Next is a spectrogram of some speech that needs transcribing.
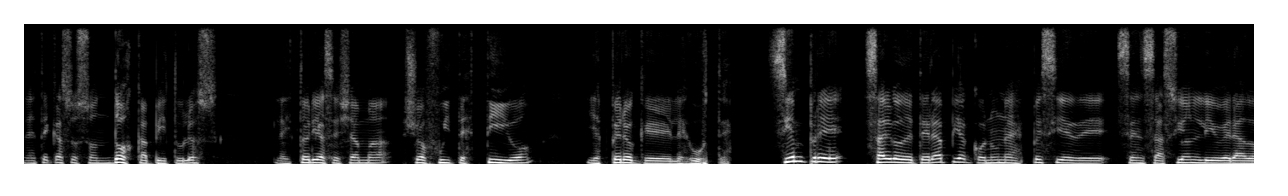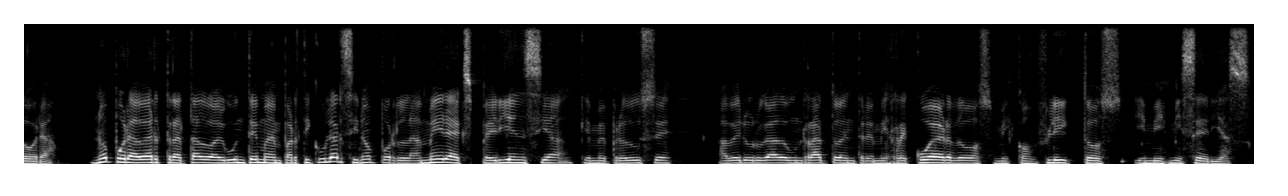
En este caso son dos capítulos. La historia se llama Yo fui testigo y espero que les guste. Siempre salgo de terapia con una especie de sensación liberadora no por haber tratado algún tema en particular, sino por la mera experiencia que me produce haber hurgado un rato entre mis recuerdos, mis conflictos y mis miserias.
